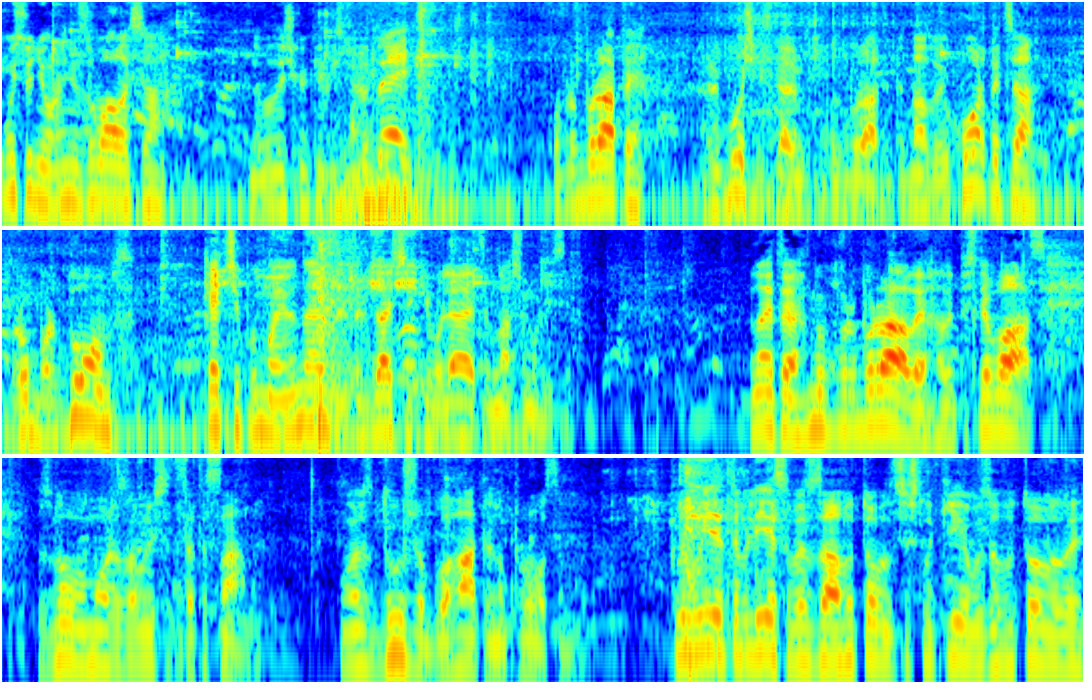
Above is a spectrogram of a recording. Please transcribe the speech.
Ми сьогодні організувалися невеличкою кількістю людей, поприбирати грибочки, скажімо позбирати під назвою Хортиця, Робер Домс, кетчуп і майонез і так далі, які валяються в нашому лісі. Знаєте, ми прибирали, але після вас знову може залишитися те саме. Ми вас дуже благательно просимо. Коли ви їдете в ліс, ви заготовили шашлики, ви заготовили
